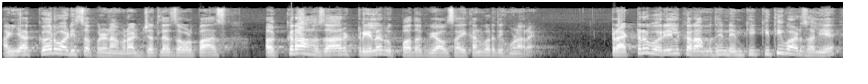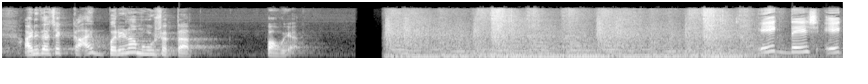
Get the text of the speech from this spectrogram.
आणि या करवाढीचा परिणाम राज्यातल्या जवळपास अकरा हजार ट्रेलर उत्पादक व्यावसायिकांवरती होणार आहे. ट्रॅक्टरवरील करामध्ये नेमकी किती वाढ झाली आहे आणि त्याचे काय परिणाम होऊ शकतात? पाहूया. एक देश एक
